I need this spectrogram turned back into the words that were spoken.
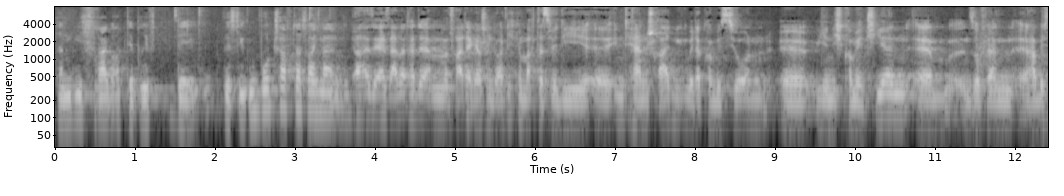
dann die Frage, ob der Brief der, des EU-Botschafters, sage ich mal. Ja, also Herr Seibert hatte am Freitag ja schon deutlich gemacht, dass wir die äh, internen Schreiben gegenüber der Kommission äh, hier nicht kommentieren. Ähm, insofern äh, habe ich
